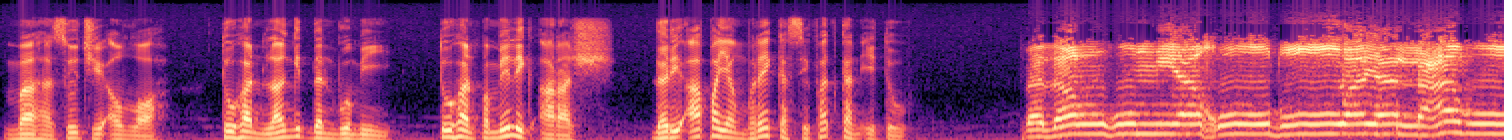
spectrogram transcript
Maha suci Allah, Tuhan langit dan bumi, Tuhan pemilik arash, dari apa yang mereka sifatkan itu. فذرهم يخوضوا ويلعبوا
